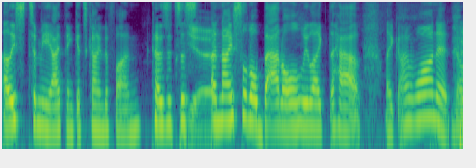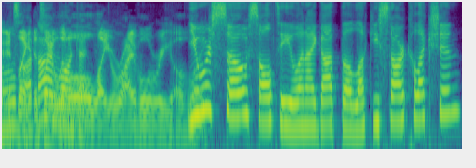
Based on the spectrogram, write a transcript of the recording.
At least to me, I think it's kind of fun because it's a, Yeah. a nice little battle we like to have. Like I want it, no, it's like it's I like a little it. like rivalry of You like, were so salty when I got the Lucky Star collection.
